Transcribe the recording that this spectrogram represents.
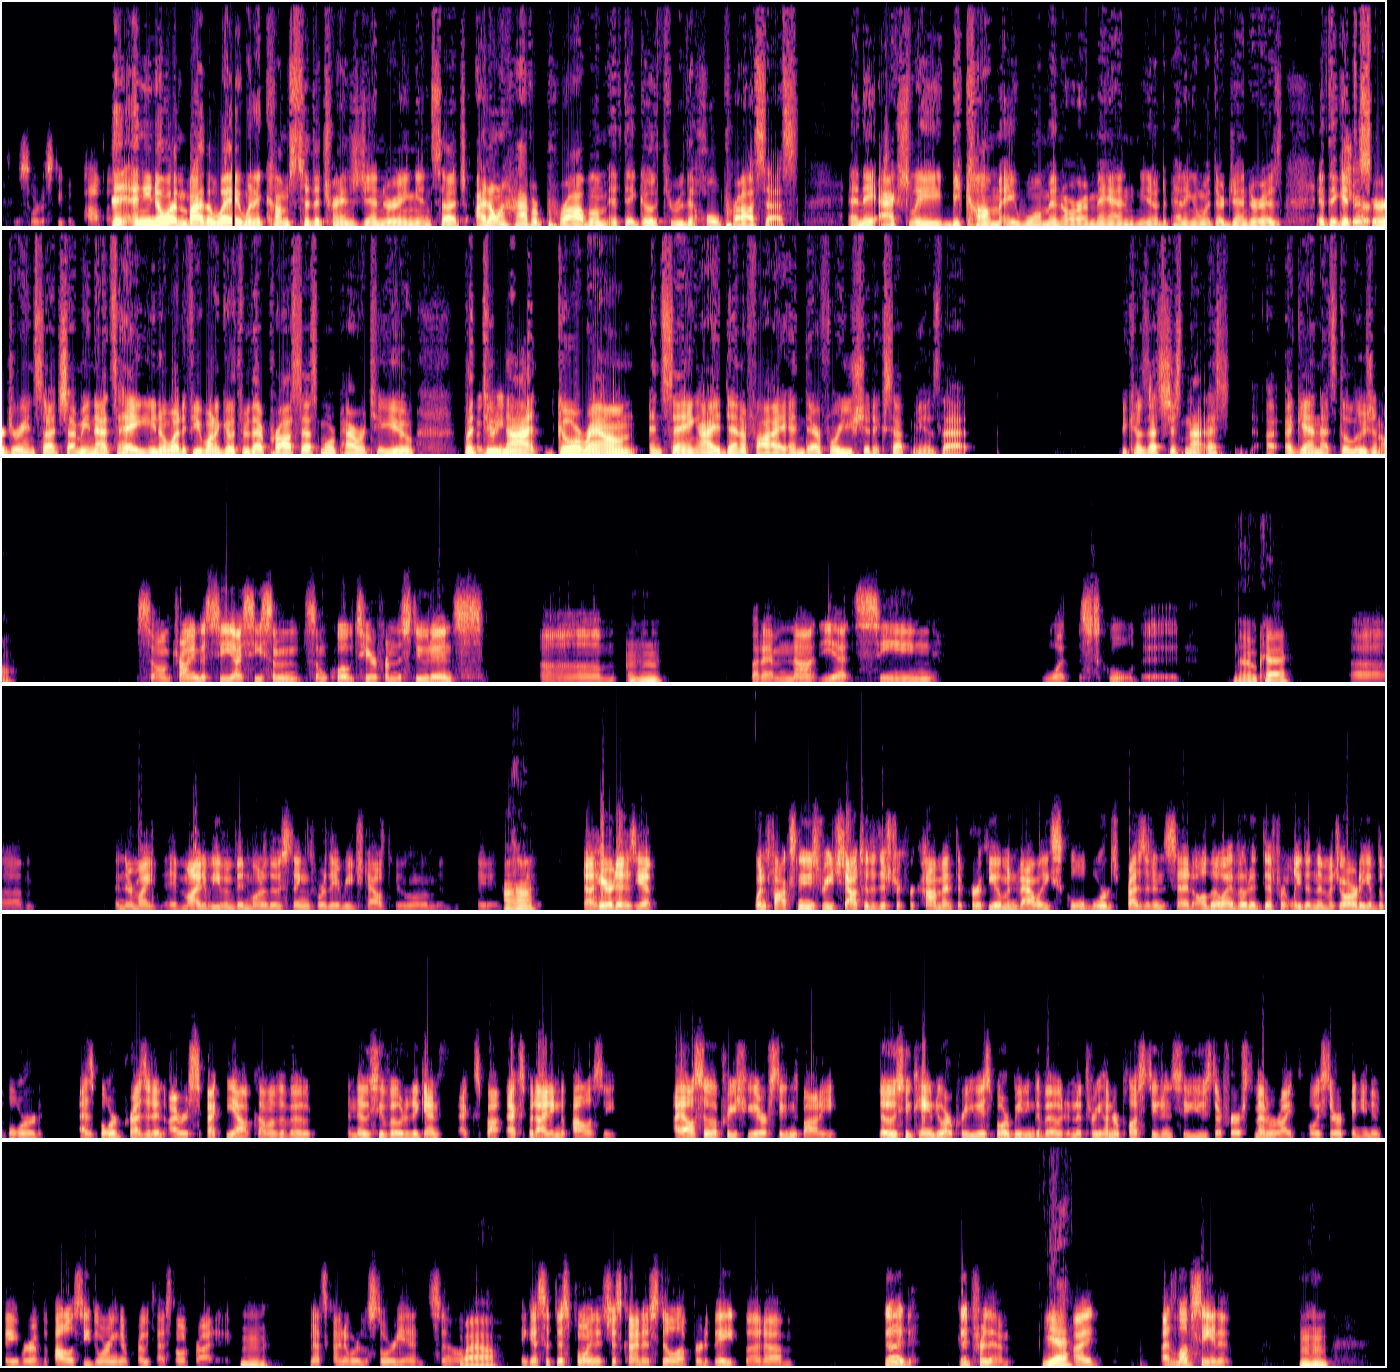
Some sort of stupid pop up. And, and you know what? And by the way, when it comes to the transgendering and such, I don't have a problem if they go through the whole process and they actually become a woman or a man, you know, depending on what their gender is. If they get the surgery and such, I mean, that's hey, you know what? If you want to go through that process, more power to you. But do not go around and saying I identify and therefore you should accept me as that. Because that's just not that's uh, again, that's delusional. So I'm trying to see. I see some some quotes here from the students, um, mm-hmm. but I'm not yet seeing what the school did. Okay. Um, and there might it might have even been one of those things where they reached out to them and they didn't. Uh-huh. say. Uh, here it is. Yep. When Fox News reached out to the district for comment, the Perkiomen Valley School Board's president said, "Although I voted differently than the majority of the board, as board president, I respect the outcome of the vote and those who voted against exp- expediting the policy. I also appreciate our students' body, those who came to our previous board meeting to vote, and the 300 plus students who used their First Amendment right to voice their opinion in favor of the policy during their protest on Friday." And that's kind of where the story ends. So Wow. I guess at this point it's just kind of still up for debate, but um, good, good for them. Yeah. I I love seeing it. hmm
